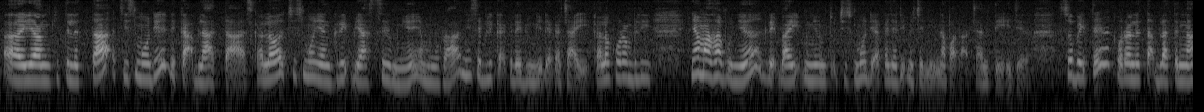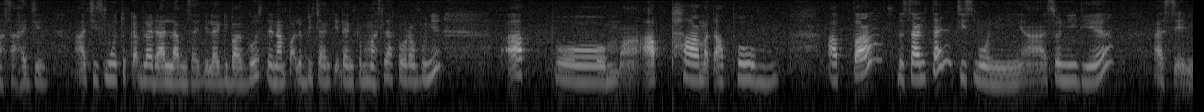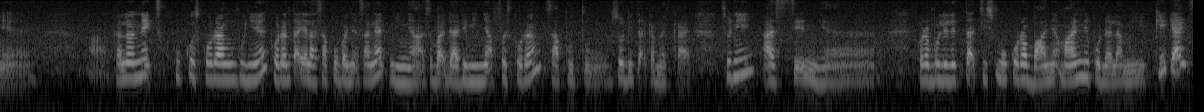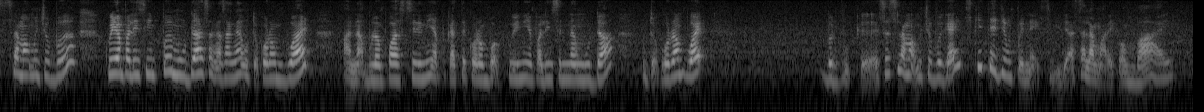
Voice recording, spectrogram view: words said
uh, yang kita letak cismo dia dekat belah atas. Kalau cismo yang grip biasa punya yang murah, ni saya beli kat kedai dunia dia akan cair. Kalau korang beli yang mahal punya, grip baik punya untuk cismo dia akan jadi macam ni. Nampak tak cantik je. So better korang letak belah tengah sahaja. Uh, cismo tu kat belah dalam saja lagi bagus dan nampak lebih cantik dan kemas lah korang punya apom, apam atau apom. Apam bersantan cismo ni. Uh, so ni dia hasilnya. Ha, kalau next kukus korang punya, korang tak payahlah sapu banyak sangat minyak. Sebab dah ada minyak first korang, sapu tu. So, dia tak akan melekat. So, ni hasilnya. Korang boleh letak cismo korang banyak mana pun dalam ni. Okay guys, selamat mencuba. Kuih yang paling simple, mudah sangat-sangat untuk korang buat. Anak bulan puasa ni, apa kata korang buat kuih ni yang paling senang, mudah. Untuk korang buat berbuka. So selamat mencuba guys. Kita jumpa next video. Assalamualaikum. Bye.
